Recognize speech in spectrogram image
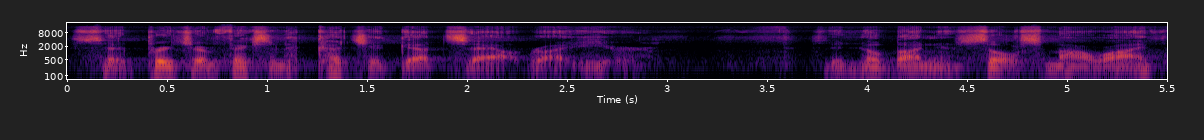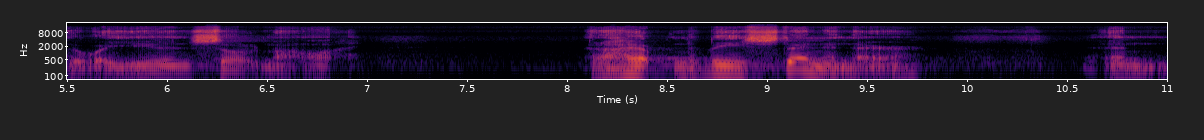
said, Preacher, I'm fixing to cut your guts out right here. Said, Nobody insults my wife the way you insulted my wife. And I happened to be standing there, and,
